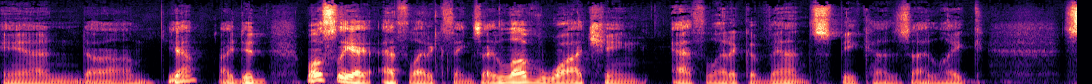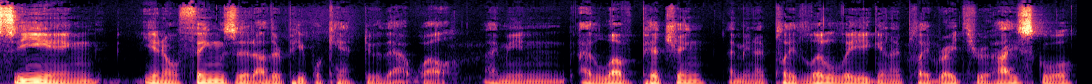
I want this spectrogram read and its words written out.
and um, yeah, I did mostly athletic things. I love watching athletic events because I like seeing you know things that other people can't do that well. I mean, I love pitching. I mean, I played little league and I played right through high school.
